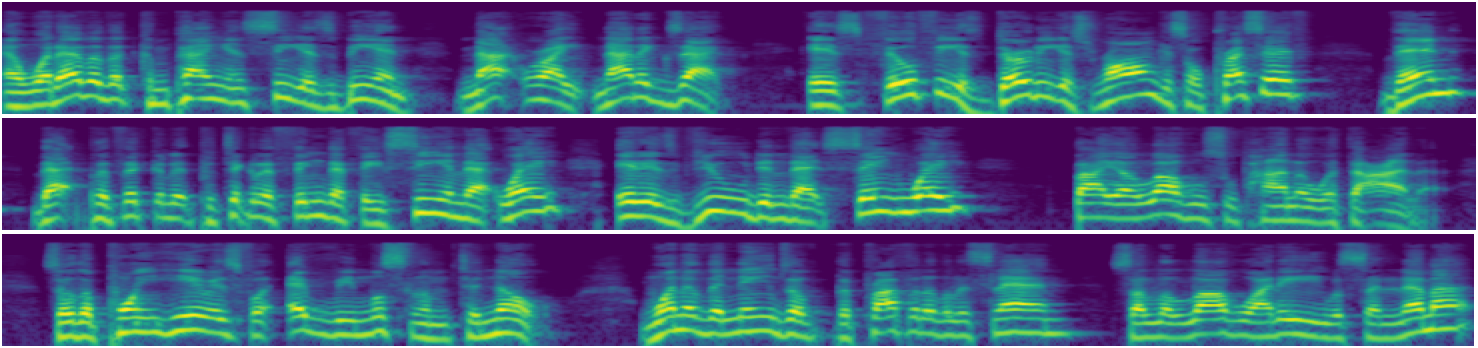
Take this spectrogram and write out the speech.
And whatever the companions see as being not right, not exact, is filthy, is dirty, is wrong, is oppressive, then that particular particular thing that they see in that way, it is viewed in that same way by Allah subhanahu wa ta'ala. So the point here is for every Muslim to know one of the names of the Prophet of Islam, sallallahu alaihi wasallam,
